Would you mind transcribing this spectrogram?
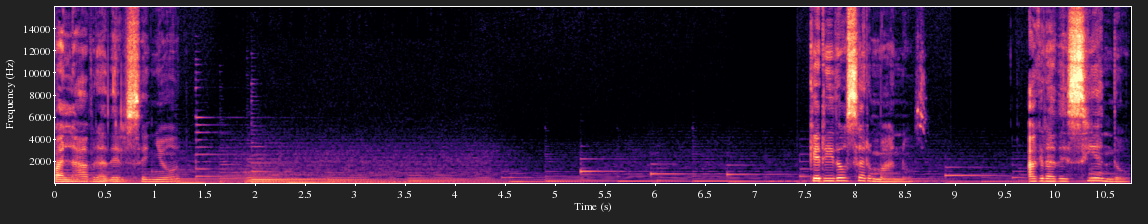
Palabra del Señor. Queridos hermanos, agradeciendo,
